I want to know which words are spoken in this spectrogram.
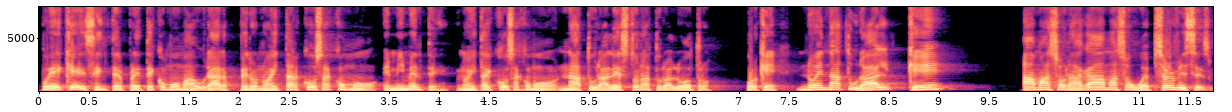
puede que se interprete como madurar, pero no hay tal cosa como, en mi mente, no hay tal cosa como natural esto, natural lo otro. Porque no es natural que Amazon haga Amazon Web Services.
